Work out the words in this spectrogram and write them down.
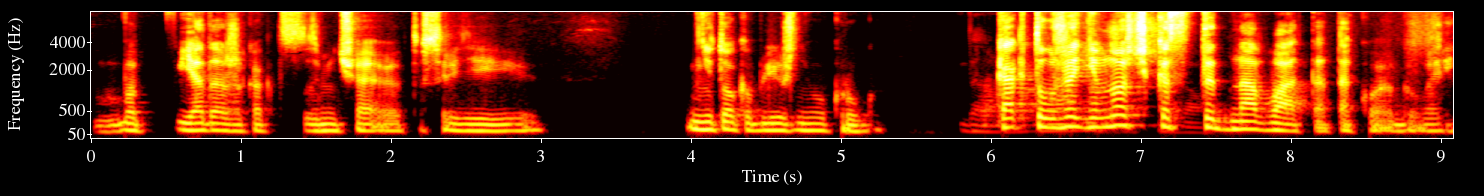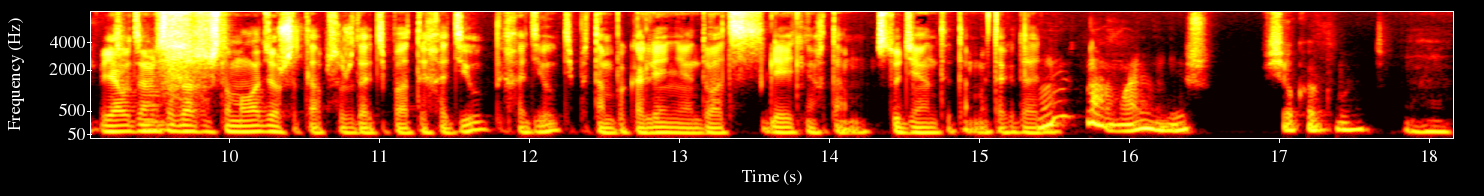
вот я даже как-то замечаю это среди не только ближнего круга. Да. Как-то уже немножечко стыдновато такое говорить. Я вот заметил даже, что молодежь это обсуждает. Типа, а ты ходил, ты ходил, типа там поколение 20-летних, там, студенты там и так далее. Ну, нормально, видишь. Все как будет. Угу.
